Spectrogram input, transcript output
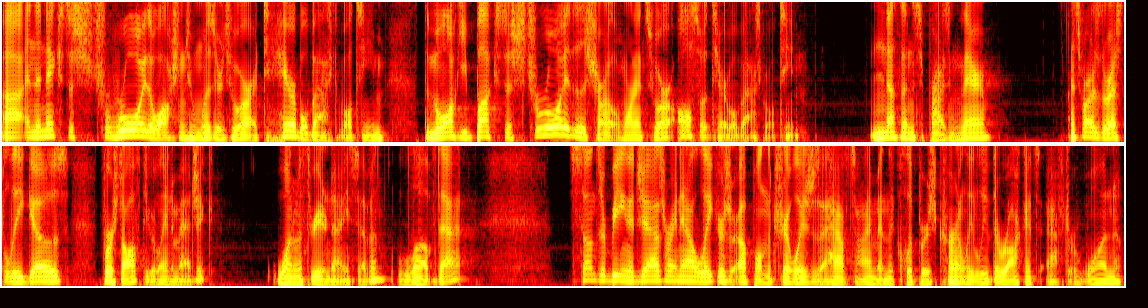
Uh, and the Knicks destroy the Washington Wizards, who are a terrible basketball team. The Milwaukee Bucks destroy the Charlotte Hornets, who are also a terrible basketball team. Nothing surprising there. As far as the rest of the league goes, first off, the Orlando Magic, 103 to 97. Love that. Suns are beating the Jazz right now. Lakers are up on the Trailblazers at halftime, and the Clippers currently lead the Rockets after one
